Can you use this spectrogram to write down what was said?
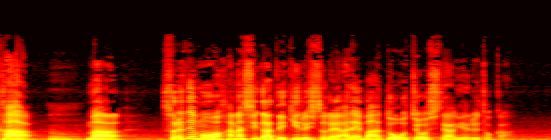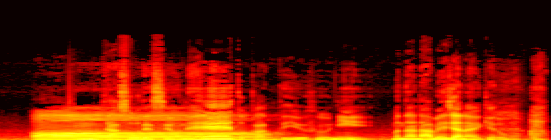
かうん。まあそれでも話ができる人であれば同調してあげるとか「うん、あそうですよね」とかっていうふうに、まあ、斜めじゃないけども。あ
